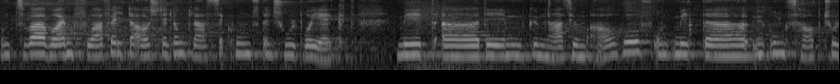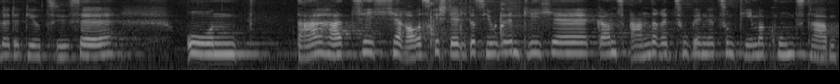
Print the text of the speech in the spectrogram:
Und zwar war im Vorfeld der Ausstellung Klassekunst ein Schulprojekt mit äh, dem Gymnasium Auhof und mit der Übungshauptschule der Diözese. Und da hat sich herausgestellt, dass Jugendliche ganz andere Zugänge zum Thema Kunst haben.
